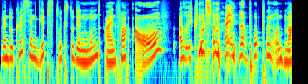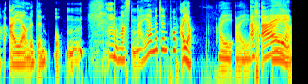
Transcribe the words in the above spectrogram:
Wenn du Küsschen gibst, drückst du den Mund einfach auf. Also ich knutsche meine Puppen und mach Eier mit den Puppen. Du machst Eier mit den Puppen? Eier. Ei, Ei. Ach, Ei. Eier.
